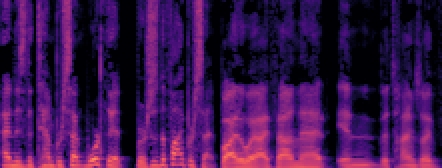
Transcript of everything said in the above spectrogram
and is the 10% worth it versus the 5%. By the way, I found that in the times I've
